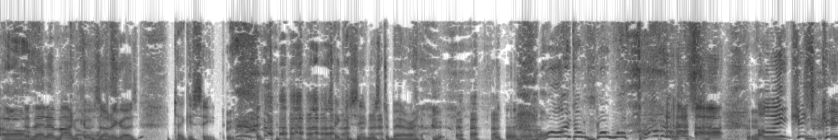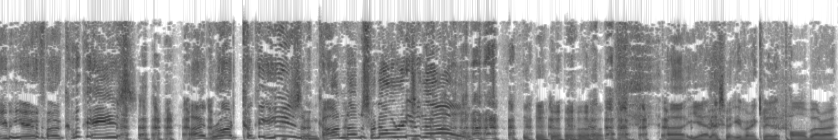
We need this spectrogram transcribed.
Oh, and then a man oh, comes on and goes, "Take a seat. Take a seat, Mister Bearer." Oh, I don't know what that is. I just came here for cookies. I brought cookies and condoms for no reason at all. uh, yeah, let's make it very clear that Paul Bearer,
